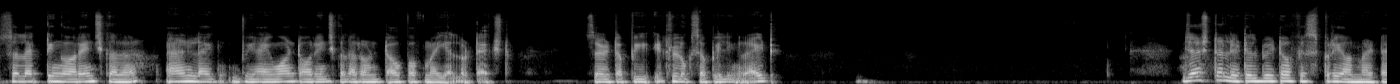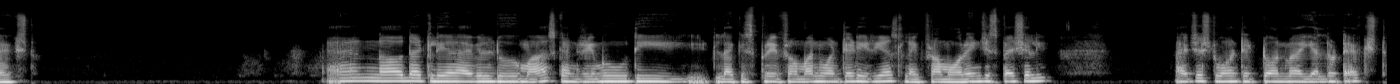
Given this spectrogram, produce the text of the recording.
selecting orange color and like I want orange color on top of my yellow text. So it it looks appealing right? Just a little bit of spray on my text. And now that layer I will do mask and remove the like spray from unwanted areas like from orange especially. I just want it on my yellow text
